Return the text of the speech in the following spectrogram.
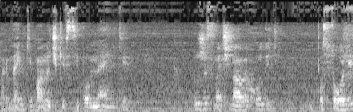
Гарненькі баночки всі повненькі. Дуже смачна виходить. І по солі.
